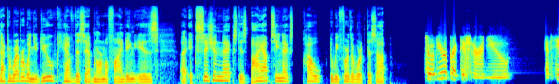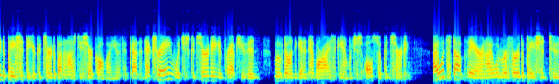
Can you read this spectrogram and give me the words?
Dr. Weber, when you do have this abnormal finding, is uh, excision next? Is biopsy next? How do we further work this up? So, if you're a practitioner and you have seen a patient that you're concerned about an osteosarcoma, you've got an x ray, which is concerning, and perhaps you've been moved on to get an MRI scan, which is also concerning. I would stop there and I would refer the patient to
